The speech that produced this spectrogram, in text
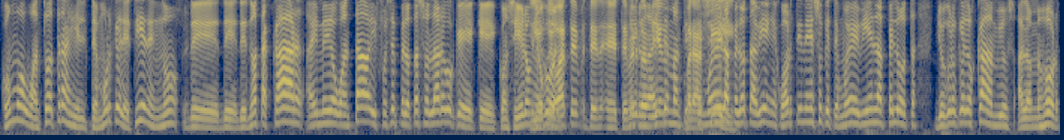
¿Cómo aguantó atrás? El temor que le tienen, ¿no? De, de- de no atacar, ahí medio aguantado y fue ese pelotazo largo que, que consiguieron Y el lo que gol. va a te- te- eh, temer Pero de ahí también te, te mueve la pelota bien. El jugador tiene eso que te mueve bien la pelota. Yo creo que los cambios, a lo mejor,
